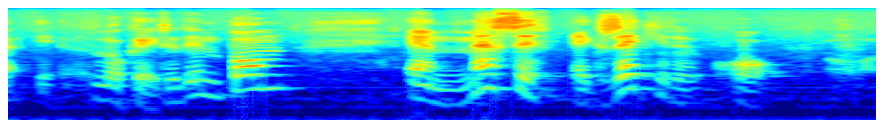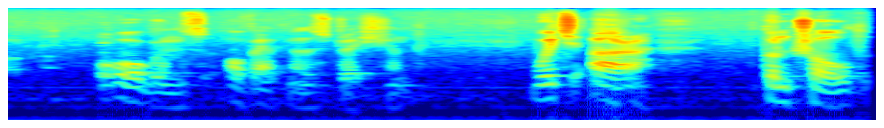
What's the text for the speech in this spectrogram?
uh, located in Bonn and massive executive or, organs of administration which are controlled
